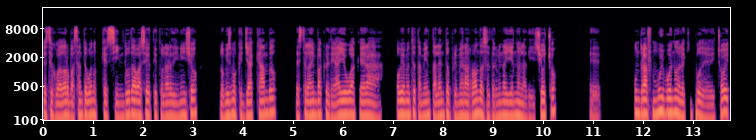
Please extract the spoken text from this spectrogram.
este jugador bastante bueno que sin duda va a ser titular de inicio. Lo mismo que Jack Campbell, este linebacker de Iowa, que era Obviamente también talento primera ronda, se termina yendo en la 18. Eh, un draft muy bueno del equipo de Detroit.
